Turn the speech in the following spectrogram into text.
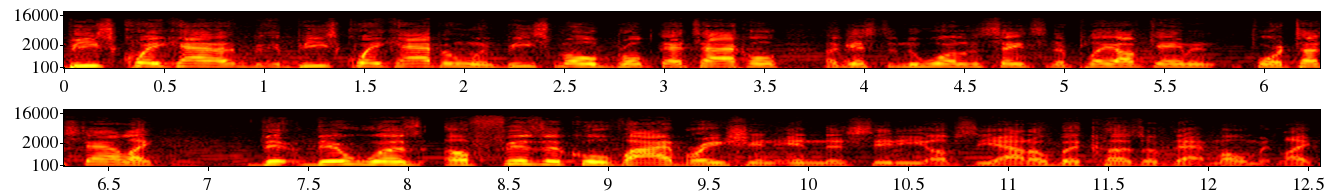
Beastquake ha- Beastquake happened when Beast Mode broke that tackle against the New Orleans Saints in the playoff game for a touchdown. Like there, there was a physical vibration in the city of Seattle because of that moment. Like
